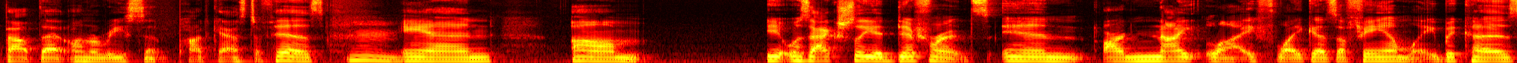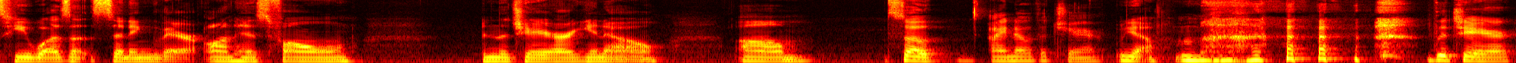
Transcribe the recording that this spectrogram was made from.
about that on a recent podcast of his, and um, it was actually a difference in our nightlife, like as a family, because he wasn't sitting there on his phone in the chair, you know. Um, so I know the chair. yeah, the chair,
